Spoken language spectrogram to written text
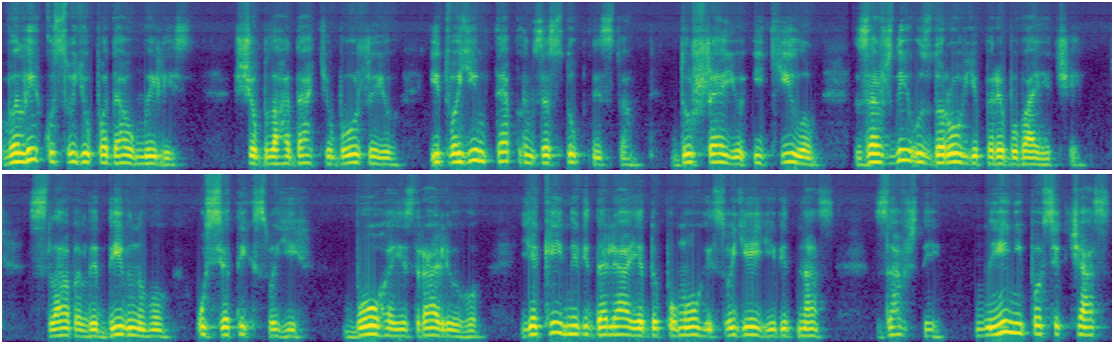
велику свою подав милість, щоб благодаттю Божою і Твоїм теплим заступництвом, душею і тілом завжди у здоров'ї перебуваючи, славили дивного у святих своїх, Бога Ізраїлього, який не віддаляє допомоги своєї від нас завжди, нині повсякчас,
